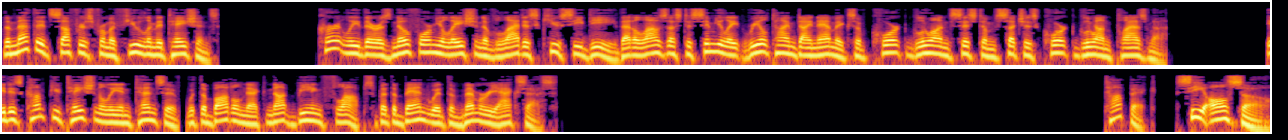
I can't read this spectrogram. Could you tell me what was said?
The method suffers from a few limitations Currently there is no formulation of lattice QCD that allows us to simulate real-time dynamics of quark-gluon systems such as quark-gluon plasma. It is computationally intensive, with the bottleneck not being flops but the bandwidth of memory access. See also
